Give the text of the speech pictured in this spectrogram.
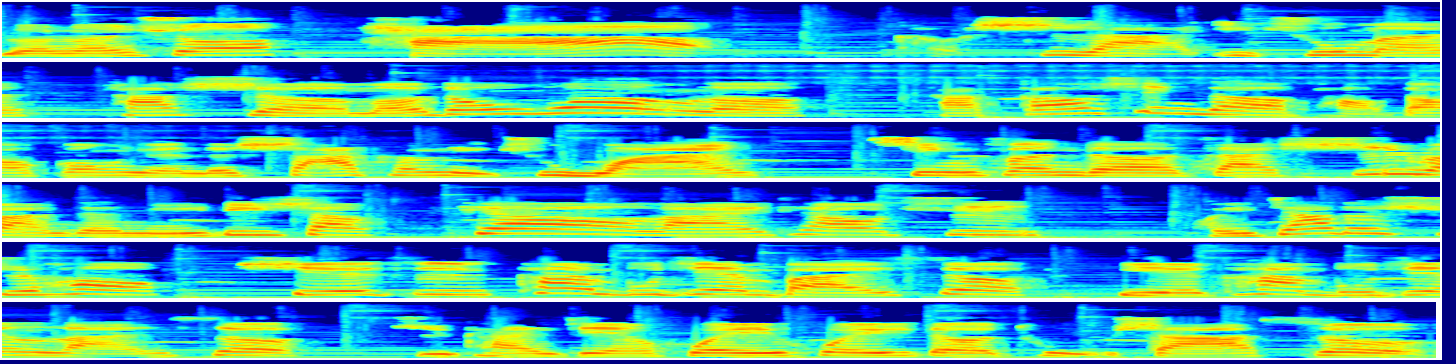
伦伦说：“好。”可是啊，一出门他什么都忘了。他高兴的跑到公园的沙坑里去玩，兴奋的在湿软的泥地上跳来跳去。回家的时候，鞋子看不见白色，也看不见蓝色，只看见灰灰的土沙色。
